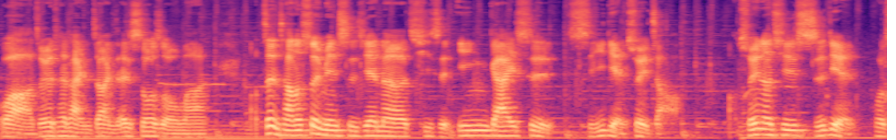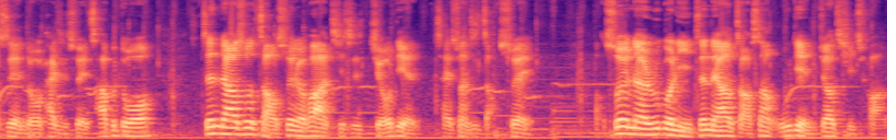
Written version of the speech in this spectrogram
哇，这位太太，你知道你在说什么吗？正常的睡眠时间呢，其实应该是十一点睡着。所以呢，其实十点或十点多开始睡差不多。真的要说早睡的话，其实九点才算是早睡。所以呢，如果你真的要早上五点就要起床，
